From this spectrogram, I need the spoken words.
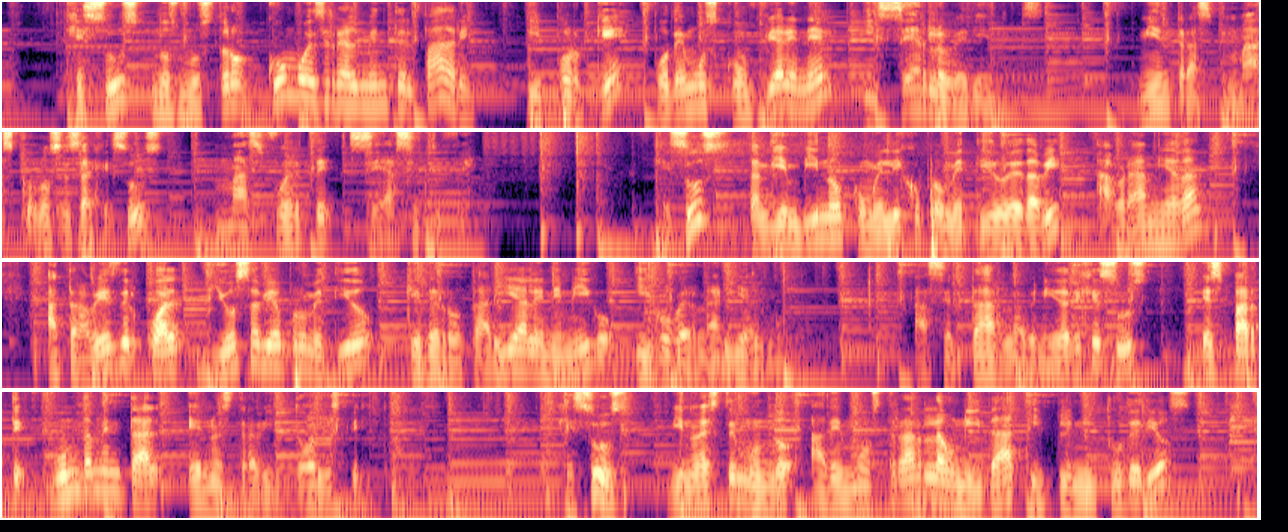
Jesús nos mostró cómo es realmente el Padre y por qué podemos confiar en Él y serle obedientes. Mientras más conoces a Jesús, más fuerte se hace tu fe. Jesús también vino como el hijo prometido de David, Abraham y Adán, a través del cual Dios había prometido que derrotaría al enemigo y gobernaría el mundo. Aceptar la venida de Jesús es parte fundamental en nuestra victoria espiritual. Jesús vino a este mundo a demostrar la unidad y plenitud de Dios,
